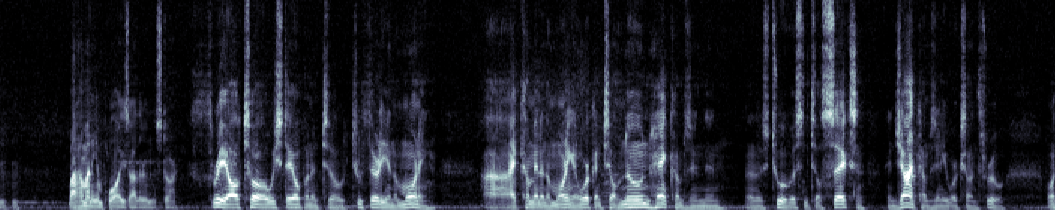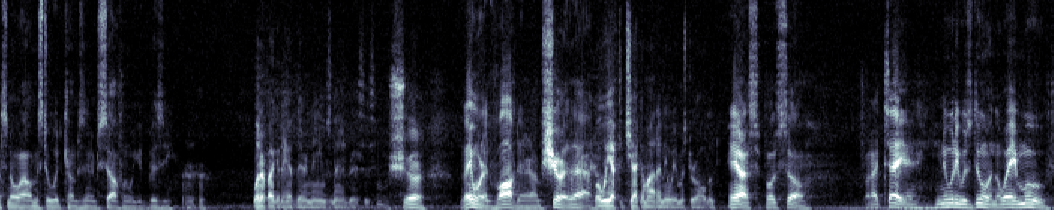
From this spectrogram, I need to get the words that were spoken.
Mm-hmm. About how many employees are there in the store? Three all told. We stay open until two thirty in the morning. Uh, I come in in the morning and work until noon. Hank comes in then. Then there's two of us until six, and, and John comes in. He works on through. Once in a while, Mr. Wood comes in himself when we get busy. Uh-huh. Wonder if I could have their names and addresses. Oh, Sure. They weren't involved in it, I'm sure of that. Well, we have to check them out anyway, Mr. Alden. Yeah, I suppose so. But I tell you, he knew what he was doing, the way he moved.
